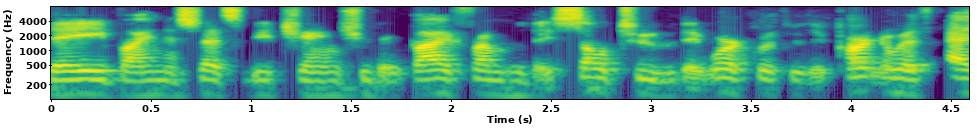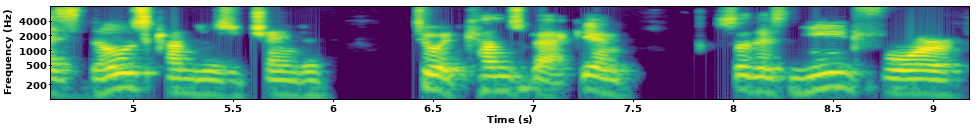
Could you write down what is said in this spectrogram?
they by necessity change who they buy from who they sell to who they work with who they partner with. As those companies are changing to it comes back in. So this need for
